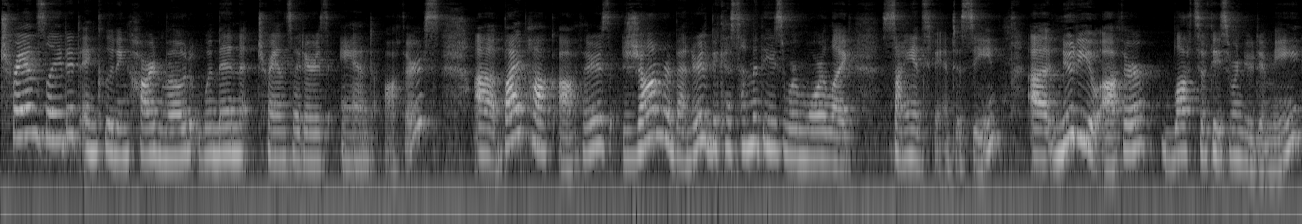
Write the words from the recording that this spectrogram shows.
translated, including hard mode, women translators and authors, uh, BIPOC authors, genre benders, because some of these were more like science fantasy, uh, new to you author, lots of these were new to me,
